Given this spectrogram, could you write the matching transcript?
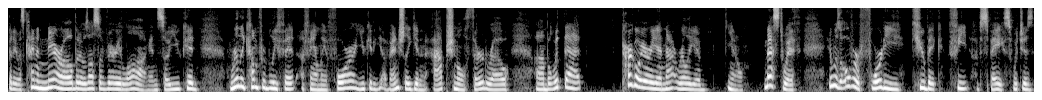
but it was kind of narrow, but it was also very long. And so you could really comfortably fit a family of four. You could eventually get an optional third row, um, but with that cargo area not really a you know messed with, it was over 40 cubic feet of space, which is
